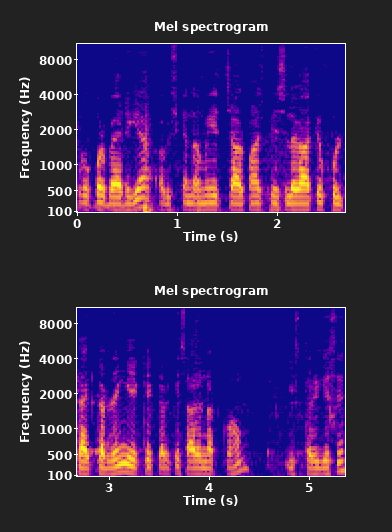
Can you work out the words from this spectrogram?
प्रॉपर बैठ गया। अब इसके अंदर में ये चार पाँच पीस लगा के फुल टाइट कर देंगे। एक एक करके सारे नट को हम इस तरीके से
